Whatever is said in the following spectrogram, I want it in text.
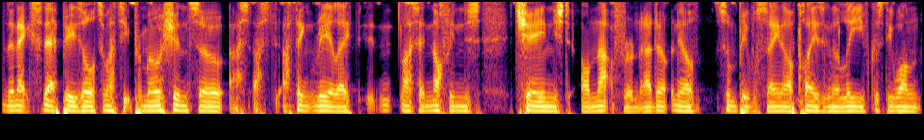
the next step is automatic promotion. So I, I, I, think really, like I said, nothing's changed on that front. I don't you know some people saying, "Oh, players are going to leave because they want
